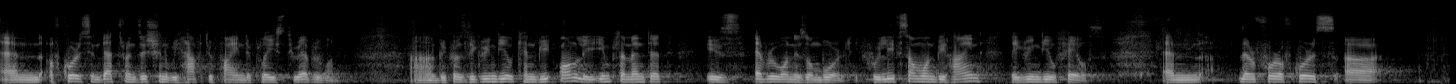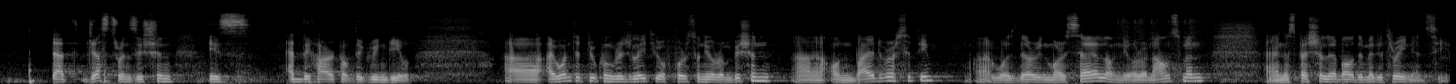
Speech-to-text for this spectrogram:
And of course, in that transition, we have to find a place to everyone. Uh, because the Green Deal can be only implemented if everyone is on board. If we leave someone behind, the Green Deal fails. And therefore, of course, uh, that just transition is at the heart of the Green Deal. Uh, I wanted to congratulate you, of course, on your ambition uh, on biodiversity. I was there in Marseille on your announcement, and especially about the Mediterranean Sea.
